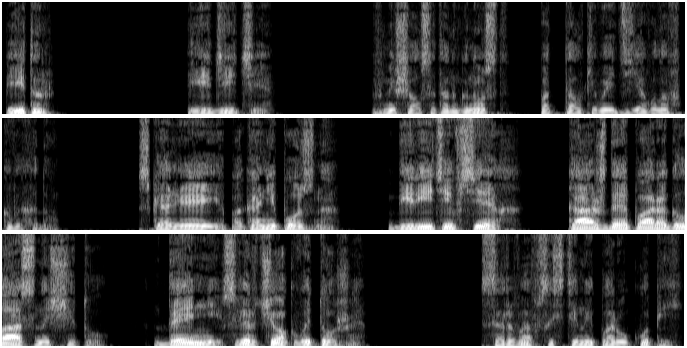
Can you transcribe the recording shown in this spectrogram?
Питер? Идите, вмешался Тангност, подталкивая дьяволов к выходу. Скорее, пока не поздно. Берите всех. Каждая пара глаз на счету. Денни, Сверчок, вы тоже. Сорвав со стены пару копий,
